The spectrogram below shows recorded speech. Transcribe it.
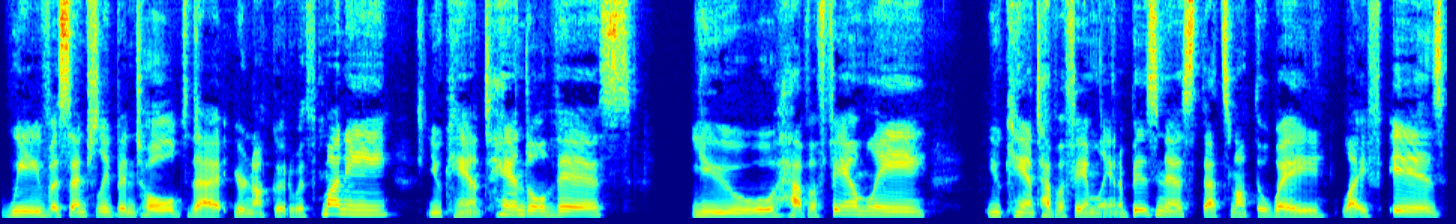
we've essentially been told that you're not good with money, you can't handle this, you have a family, you can't have a family and a business. That's not the way life is.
